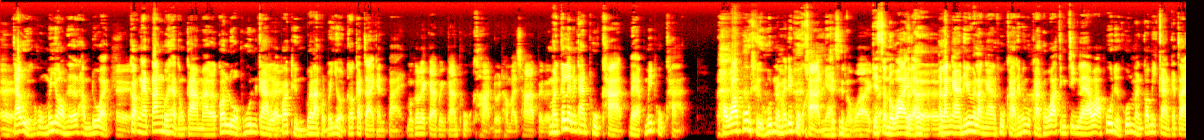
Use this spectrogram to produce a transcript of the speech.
เออเจ้าอื่นก็คงไม่ยอมที่จะทำด้วยเออก็งานตั้งบริษัทตรงกลางมาแล้วก็รวมหุ้นกันเออแล้วก็ถึงเวลาผลประโยชน์ก็กระจายกันไป มันก็เลยกลายเป็นการผูกขาดโดยธรรมชาติไปเลย มันก็เลยเป็นการผูกขาดแบบไม่ผูกขาด เพราะว่าผู้ถือหุ้นมันไม่ได้ผูกขาดไงเกสโนวาเกสโนวาอีกแล้วเออเออพลังงานที่เป็นพลังงานผูกขาดที่ไม่ผูกขาดเพราะว่าจริงๆแล้วอะผู้ถือหุ้นมันก็มีการกระจาย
